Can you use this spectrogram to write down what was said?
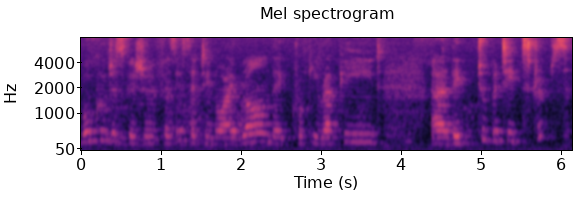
Beaucoup de ce que je faisais, c'était noir et blanc, des croquis rapides, des tout petites strips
